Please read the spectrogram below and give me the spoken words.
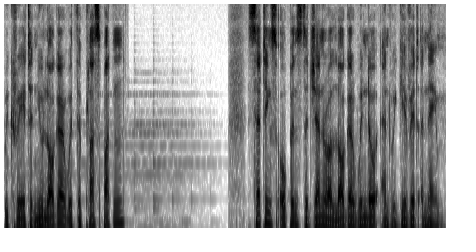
We create a new logger with the plus button. Settings opens the general logger window and we give it a name.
